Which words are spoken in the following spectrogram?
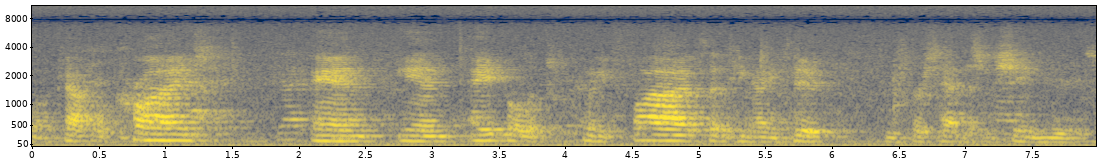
of capital crimes. And in April of 25, 1792, we first had this machine used.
